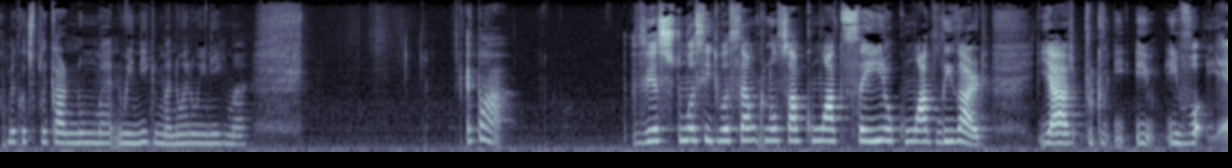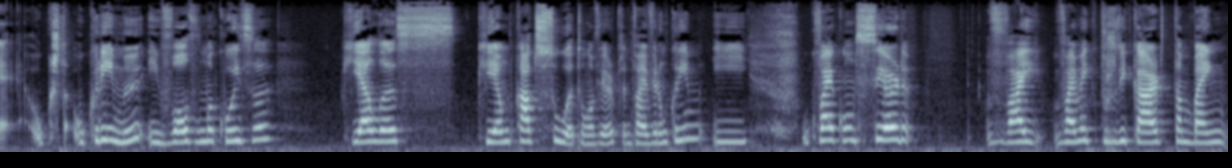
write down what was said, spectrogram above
Como é que eu te explicar? Numa, num enigma, não é num enigma. Epá, vê-se numa situação que não sabe como há de sair ou como há de lidar. E há, porque e, e, é, o, está, o crime envolve uma coisa que ela se, que é um bocado sua, estão a ver? Portanto, vai haver um crime e o que vai acontecer vai, vai meio que prejudicar também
